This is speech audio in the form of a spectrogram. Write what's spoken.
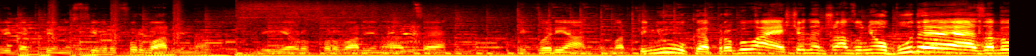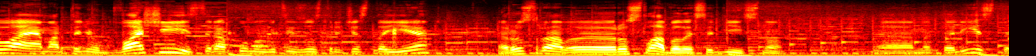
Від активності Єврофорвардіна. Єврофорвардіна це як варіант. Мартинюк пробиває. Ще один шанс у нього буде. Забиває Мартинюк. 2-6. Рахунок у цій зустрічі стає. Е, розслабилися дійсно е, металісти.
